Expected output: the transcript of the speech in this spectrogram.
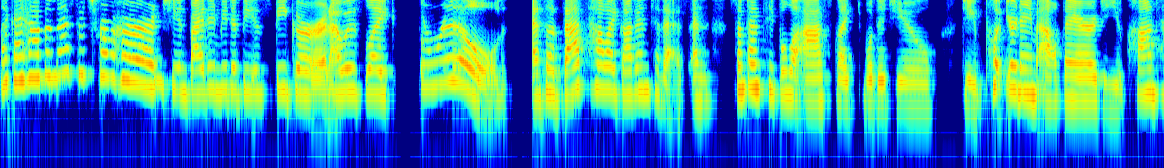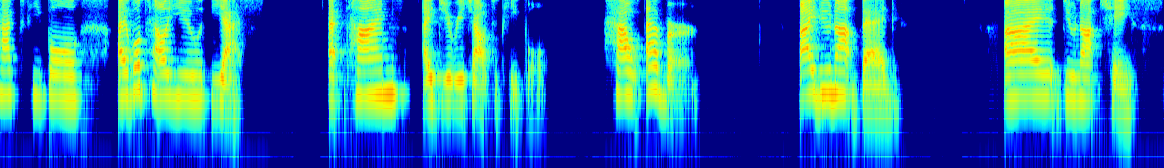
like I have a message from her. And she invited me to be a speaker. And I was like thrilled. And so that's how I got into this. And sometimes people will ask, like, well, did you do you put your name out there? Do you contact people? I will tell you, yes. At times I do reach out to people. However, I do not beg. I do not chase.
